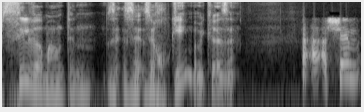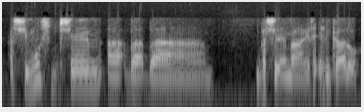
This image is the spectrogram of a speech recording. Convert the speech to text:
סילבר מאונטן. זה חוקי במקרה הזה? השם, השימוש בשם, בשם, איך נקרא לו?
